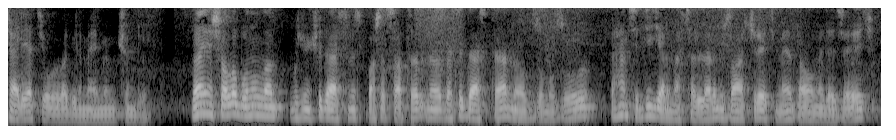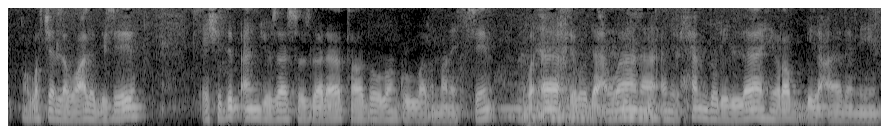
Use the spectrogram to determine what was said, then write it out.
şəriət yolu ilə bilmək mümkündür. Və inşallah bununla bugünkü dərsimiz başa çatır. Növbəti dərsdə mövzumuzu və həmçə digər məsələləri müzakirə etməyə davam edəcəyik. Allah Cəllə və Alə bizi eşidib ən gözəl sözlərə tabi olan qullarından etsin. Və əxiru də'vana enilhamdülillahi rabbil aləmin.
